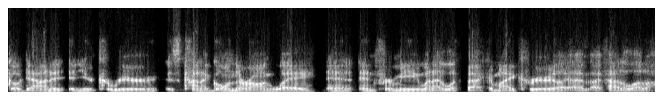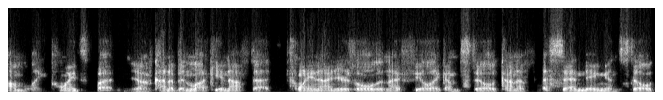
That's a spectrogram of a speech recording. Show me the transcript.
go down and, and your career is kind of going the wrong way. And, and for me, when I look back at my career, like I've, I've had a lot of humbling points, but, you know, I've kind of been lucky enough that 29 years old and I feel like I'm still kind of ascending and still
